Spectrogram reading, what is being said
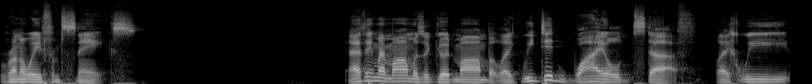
run away from snakes. And I think my mom was a good mom, but like we did wild stuff. Like we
